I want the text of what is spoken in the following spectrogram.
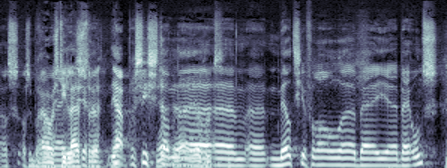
als, als brouwers die luisteren. Zeggen, ja. ja, precies. Dan ja, um, meld je vooral bij, bij ons. Hm.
